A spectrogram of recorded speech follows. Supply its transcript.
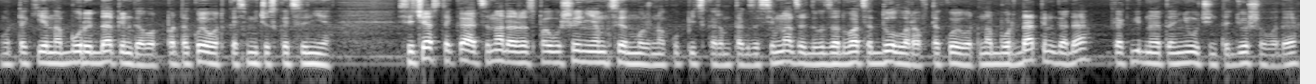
вот такие наборы даппинга вот по такой вот космической цене. Сейчас такая цена даже с повышением цен можно купить, скажем так, за 17, за 20 долларов такой вот набор даппинга, да. Как видно, это не очень-то дешево, да.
